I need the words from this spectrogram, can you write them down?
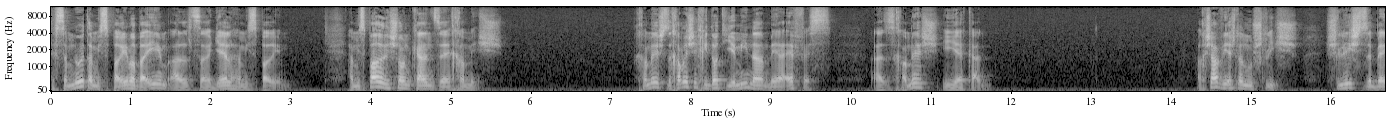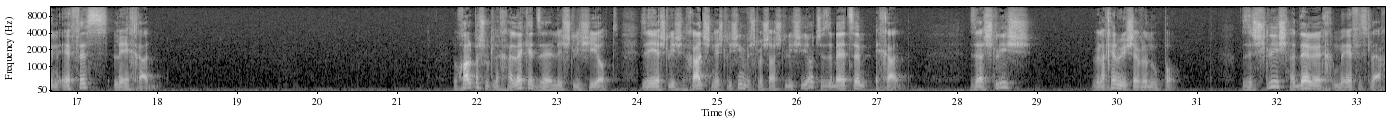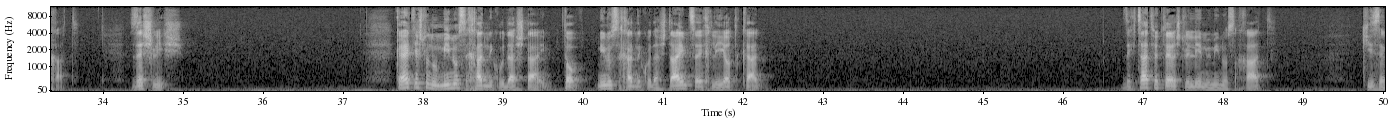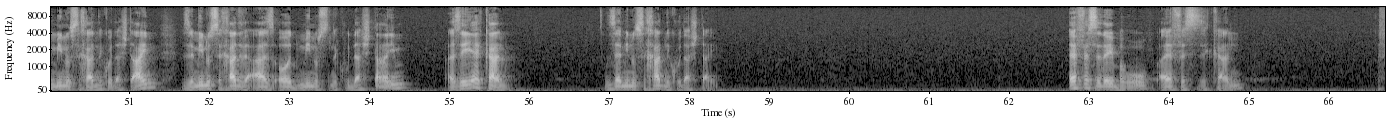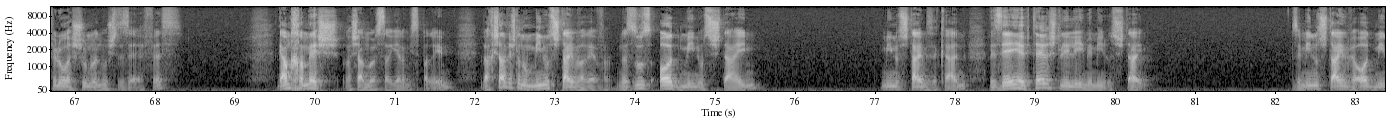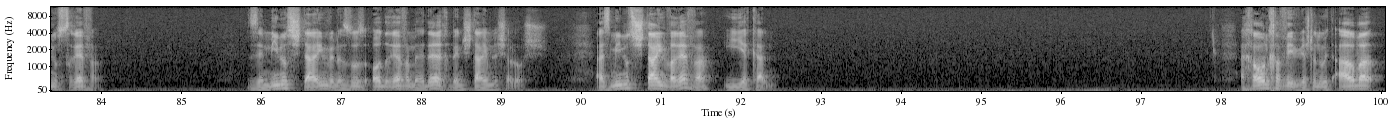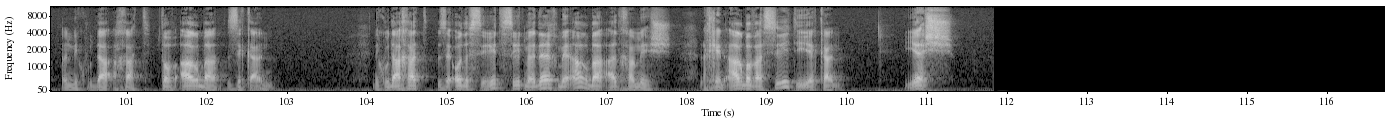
תסמנו את המספרים הבאים על סרגל המספרים. המספר הראשון כאן זה 5. 5 זה 5 יחידות ימינה מהאפס, אז 5 יהיה כאן. עכשיו יש לנו שליש. שליש זה בין 0 ל-1. נוכל פשוט לחלק את זה לשלישיות. זה יהיה שליש אחד, שני שלישים ושלושה שלישיות, שזה בעצם אחד. זה השליש, ולכן הוא יושב לנו פה. זה שליש הדרך מ-0 ל-1. זה שליש. כעת יש לנו מינוס 1.2. טוב, מינוס 1.2 צריך להיות כאן. זה קצת יותר שלילי ממינוס 1. כי זה מינוס 1.2, זה מינוס 1 ואז עוד מינוס נקודה 2, אז זה יהיה כאן. זה מינוס 1.2. 0 זה די ברור, ה-0 זה כאן. אפילו רשום לנו שזה 0. גם 5 רשמנו על סרגל המספרים, ועכשיו יש לנו מינוס 2 ורבע. נזוז עוד מינוס 2. מינוס 2 זה כאן, וזה יהיה יותר שלילי ממינוס 2. זה מינוס 2 ועוד מינוס רבע. זה מינוס 2 ונזוז עוד רבע מהדרך בין 2 ל-3. אז מינוס 2 ורבע יהיה כאן. אחרון חביב, יש לנו את 4.1. טוב, 4 זה כאן. נקודה אחת זה עוד עשירית, עשירית מהדרך מ-4 עד 5. לכן 4 ועשירית יהיה כאן. יש!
